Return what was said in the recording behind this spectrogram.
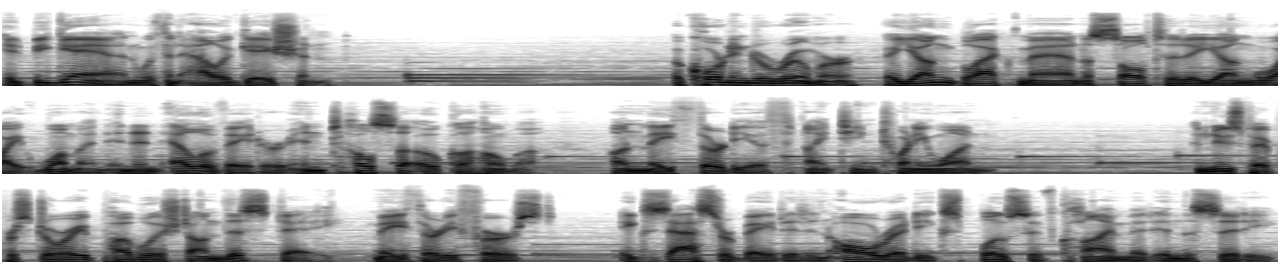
It began with an allegation. According to rumor, a young black man assaulted a young white woman in an elevator in Tulsa, Oklahoma on May 30th, 1921. A newspaper story published on this day, May 31st, exacerbated an already explosive climate in the city.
